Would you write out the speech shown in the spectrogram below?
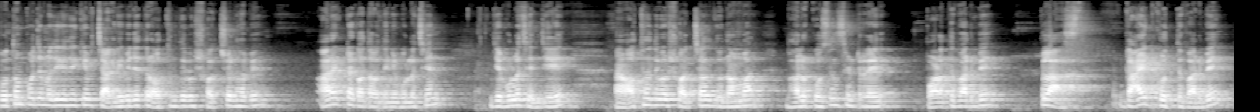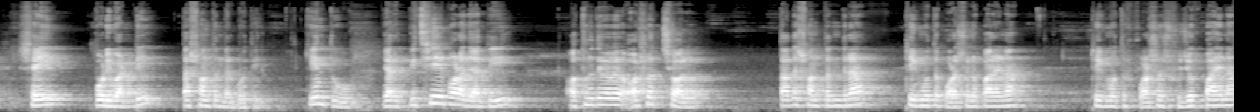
প্রথম প্রজন্ম যদি কেউ চাকরি পেয়ে যায় তার অর্থনৈতিক সচ্ছল হবে। আরেকটা কথাও তিনি বলেছেন যে বলেছেন যে অর্থনৈতিক সচ্ছল দু নম্বর, ভালো কোচিং সেন্টারে পড়াতে পারবে প্লাস গাইড করতে পারবে সেই পরিবারটি, তার সন্তানদের প্রতি। কিন্তু যারা পিছিয়ে পড়া জাতি, অর্থনৈতিকভাবে অসচ্ছল, তাদের সন্তানরা ঠিকমতো পড়াশুনো পারে না, ঠিকমতো পড়াশোনার সুযোগ পায় না,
